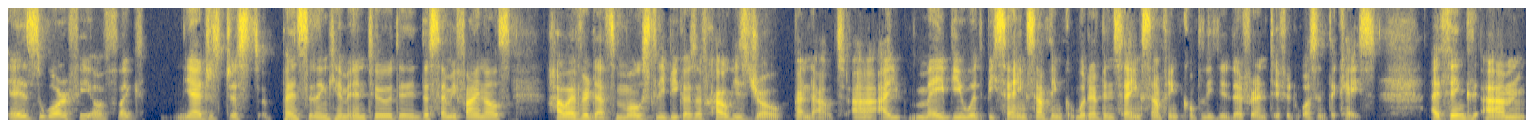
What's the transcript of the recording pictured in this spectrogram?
is worthy of like yeah just just penciling him into the the semifinals. However, that's mostly because of how his draw panned out. Uh, I maybe would be saying something would have been saying something completely different if it wasn't the case. I think um,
